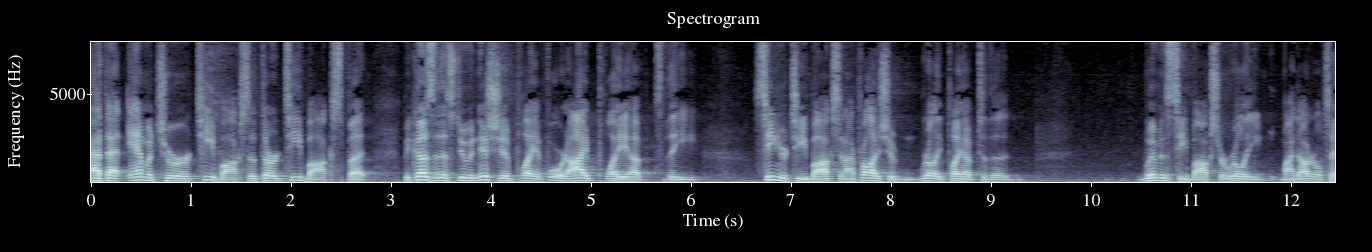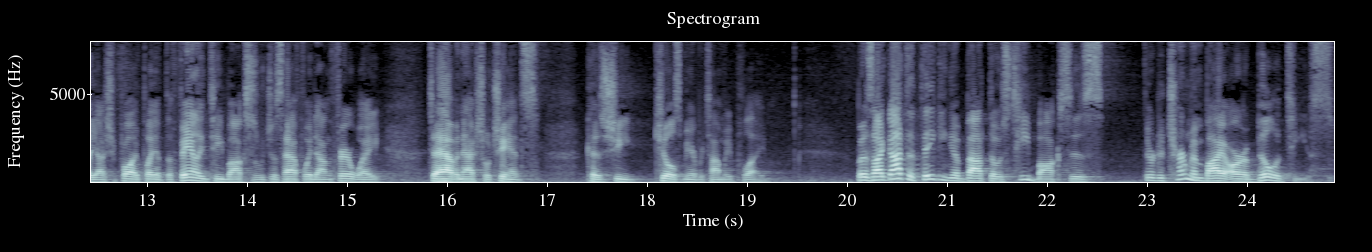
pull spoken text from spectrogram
at that amateur tee box, the third tee box, but because of this new initiative, play it forward, I play up to the senior tee box, and I probably should really play up to the women's tee box, or really, my daughter will tell you I should probably play up the family tee boxes, which is halfway down the fairway, to have an actual chance because she kills me every time we play. But as I got to thinking about those tee boxes, they're determined by our abilities.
